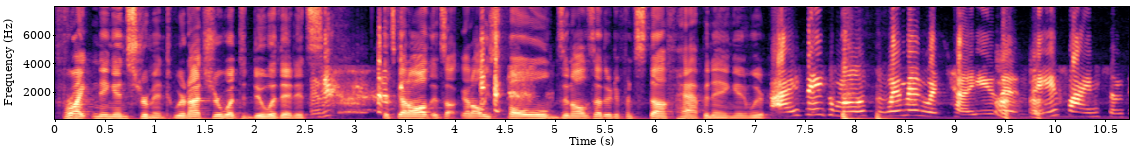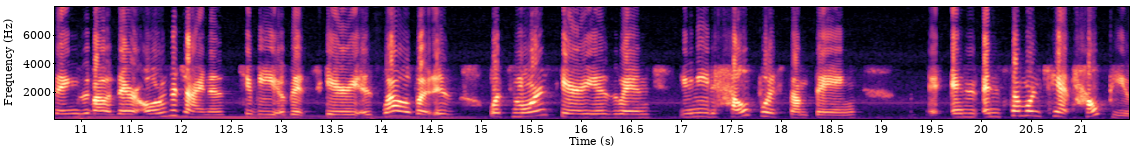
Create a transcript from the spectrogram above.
frightening instrument. We're not sure what to do with it. It's it's got all it's got all these folds and all this other different stuff happening, and we're. I think most women would tell you that they find some things about their own vaginas to be a bit scary as well. But is what's more scary is when you need help with something. And, and someone can't help you.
